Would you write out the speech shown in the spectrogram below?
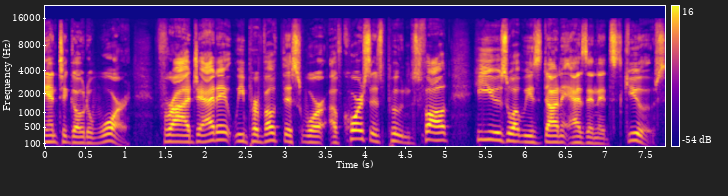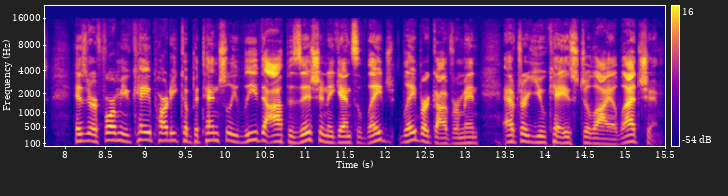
and to go to war. Farage added, We provoked this war, of course, is Putin's fault. He used what we've done as an excuse. His Reform UK party could potentially lead the opposition against the Labour government after UK's July election.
